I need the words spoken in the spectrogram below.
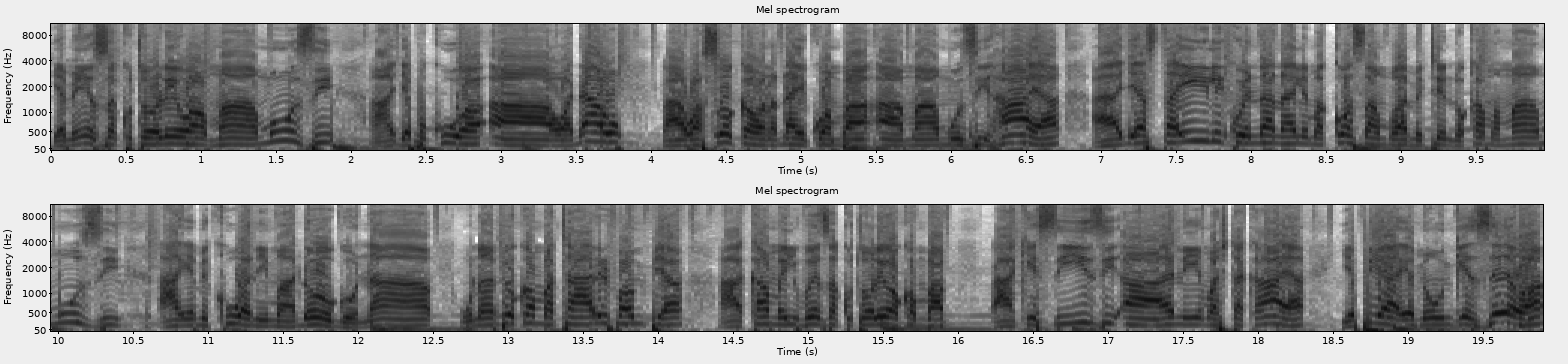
yameweza kutolewa maamuzi uh, japokuwa uh, wadau uh, wa soka wanadai kwamba uh, maamuzi haya hayajastahili uh, kuendana na yale makosa ambayo yametendwa, kama maamuzi uh, yamekuwa ni madogo, na unaambiwa kwamba taarifa mpya uh, kama ilivyoweza kutolewa kwamba uh, kesi hizi uh, yani mashtaka haya ya pia yameongezewa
